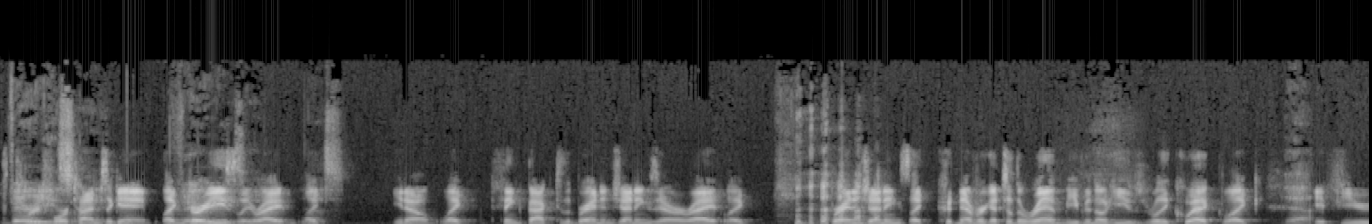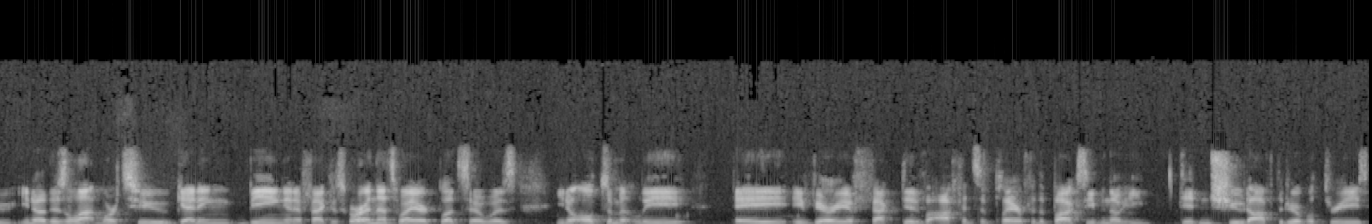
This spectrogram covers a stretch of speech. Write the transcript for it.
three or four easily. times a game, like very, very easily, easily, right? Yes. Like you know, like think back to the Brandon Jennings era, right? Like Brandon Jennings like could never get to the rim, even though he was really quick. Like yeah. if you you know, there's a lot more to getting being an effective scorer, and that's why Eric Bledsoe was you know ultimately a, a very effective offensive player for the Bucks, even though he didn't shoot off the dribble threes,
